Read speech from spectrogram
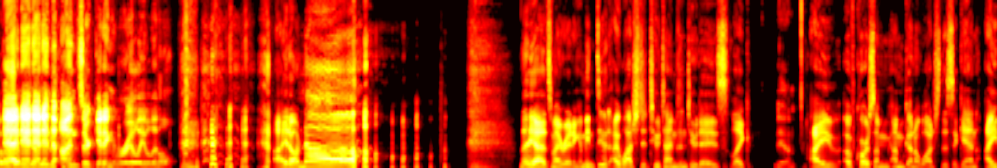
U N N N, and the uns are getting really little. I don't know. Yeah, that's my rating. I mean, dude, I watched it two times in two days. Like, Yeah. I of course I'm I'm gonna watch this again. I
